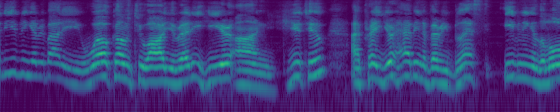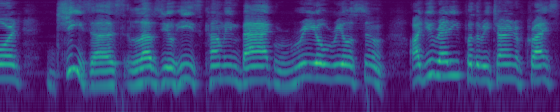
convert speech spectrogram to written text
good evening, everybody. Welcome to Are You Ready here on YouTube. I pray you're having a very blessed evening in the Lord. Jesus loves you. He's coming back real, real soon. Are you ready for the return of Christ?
